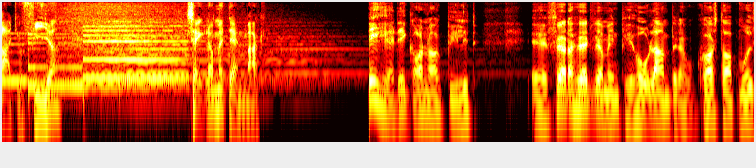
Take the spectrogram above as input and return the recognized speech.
Radio 4 taler med Danmark. Det her, det er godt nok billigt. Øh, før der hørte vi om en pH-lampe, der kunne koste op mod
